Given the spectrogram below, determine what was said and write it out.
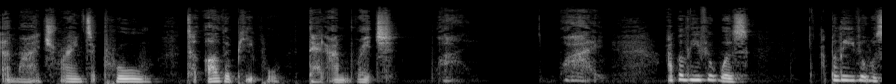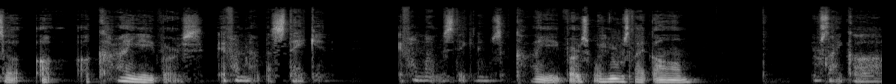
am I trying to prove to other people that I'm rich. Why? Why? I believe it was, I believe it was a, a, a Kanye verse, if I'm not mistaken. If I'm not mistaken, it was a Kanye verse where he was like, um, it was like, uh,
